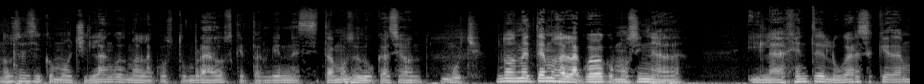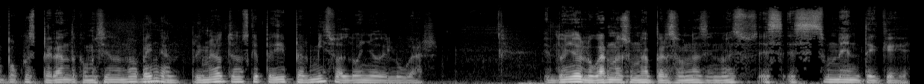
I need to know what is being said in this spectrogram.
no sé si como chilangos mal acostumbrados, que también necesitamos educación, mucho. Nos metemos a la cueva como si nada y la gente del lugar se queda un poco esperando, como diciendo, no, vengan, primero tenemos que pedir permiso al dueño del lugar. El dueño del lugar no es una persona, sino es, es, es un ente que,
